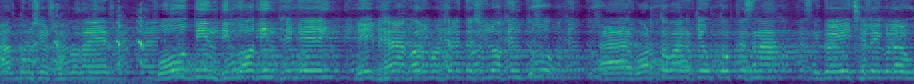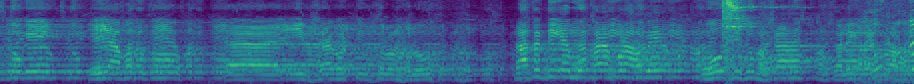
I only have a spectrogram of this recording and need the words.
রাজবংশীয় সম্প্রদায়ের বহুত দিন দীর্ঘদিন থেকে এই ভেড়াঘর প্রচলিত ছিল, কিন্তু বর্তমান কেউ করতেছে না। কিন্তু এই ছেলেগুলোর উদ্যোগে এই আপাতত এই ভেড়াঘরটি উত্তোলন হলো। রাতের দিকে মুখ খারাপ করা হবে বহুত কিছু ভাষা গালিগালাজ করা হবে।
